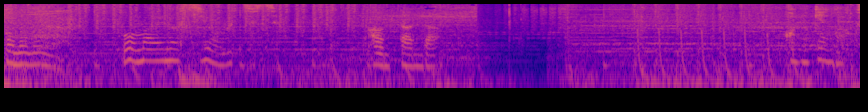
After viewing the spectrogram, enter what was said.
この目がお前の死を映す簡単だ。この剣が復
